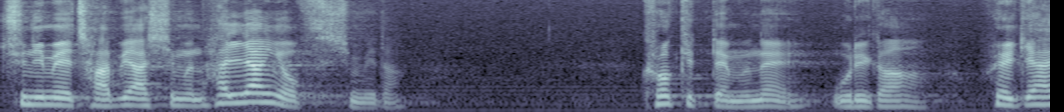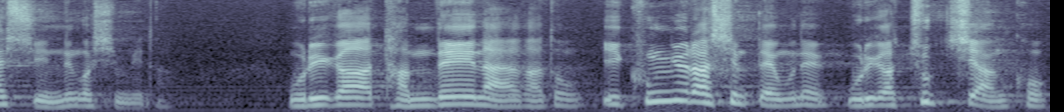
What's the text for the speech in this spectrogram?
주님의 자비하심은 한량이 없으십니다. 그렇기 때문에 우리가 회개할 수 있는 것입니다. 우리가 담대히 나아가도 이 국률하심 때문에 우리가 죽지 않고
